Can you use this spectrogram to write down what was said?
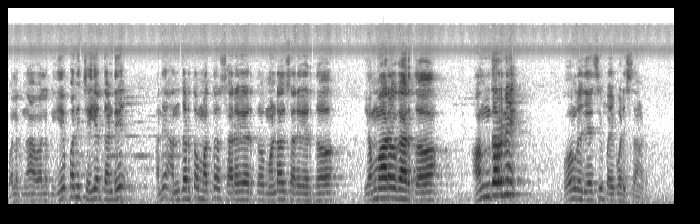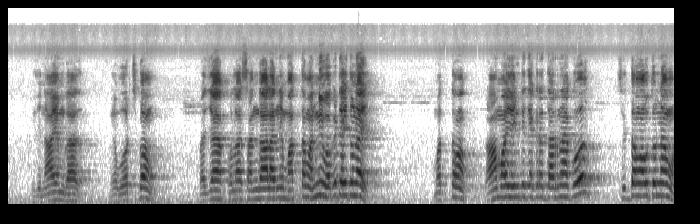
వాళ్ళకు నా వాళ్ళకు ఏ పని చెయ్యొద్దండి అని అందరితో మొత్తం సర్వేర్తో మండల సర్వేర్తో ఎంఆర్ఓ గారితో అందరినీ ఫోన్లు చేసి భయపడిస్తున్నాడు. ఇది న్యాయం కాదు. మేము ఓర్చుకోం. ప్రజా కుల సంఘాలన్నీ మొత్తం అన్నీ ఒకటవుతున్నాయి మొత్తం రామయ్య ఇంటి దగ్గర ధర్నాకు సిద్ధం అవుతున్నాము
